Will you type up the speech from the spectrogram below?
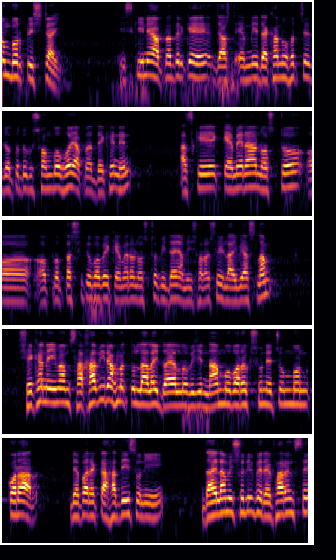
নম্বর পৃষ্ঠায়। স্ক্রিনে আপনাদেরকে জাস্ট এমনি দেখানো হচ্ছে, যতটুকু সম্ভব হয় আপনারা দেখে নেন। আজকে ক্যামেরা নষ্ট অপ্রত্যাশিতভাবে ক্যামেরা নষ্ট, বিদায়, আমি সরাসরি লাইভে আসলাম। সেখানে ইমাম সাখাবি রহমতুল্লাহ আলাই দয়াল নবীজির নাম মোবারক শুনে চুম্বন করার ব্যাপার একটা হাদিস উনি দাইলামি শরীফের রেফারেন্সে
